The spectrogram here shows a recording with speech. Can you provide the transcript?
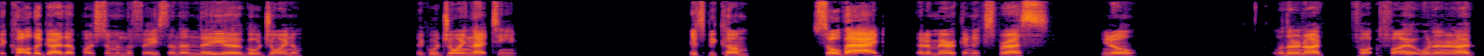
they call the guy that punched them in the face, and then they uh, go join him. They go join that team. It's become so bad that American Express, you know, when they're not when they're not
